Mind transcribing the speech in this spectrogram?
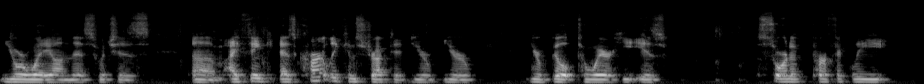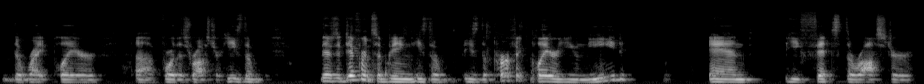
your way on this, which is um, I think as currently constructed, you're you're you're built to where he is sort of perfectly the right player uh, for this roster. He's the there's a difference of being he's the he's the perfect player you need, and he fits the roster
